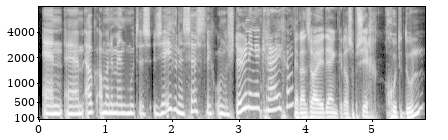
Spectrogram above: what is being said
En ehm, elk amendement moet dus 67 ondersteuningen krijgen. Ja, dan zou je denken, dat is op zich goed te doen.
